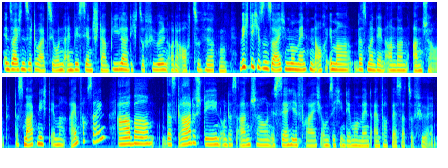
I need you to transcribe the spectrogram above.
in solchen Situationen ein bisschen stabiler dich zu fühlen oder auch zu wirken. Wichtig ist in solchen Momenten auch immer, dass man den anderen anschaut. Das mag nicht immer einfach sein, aber das gerade stehen und das Anschauen ist sehr hilfreich, um sich in dem Moment einfach besser zu fühlen.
